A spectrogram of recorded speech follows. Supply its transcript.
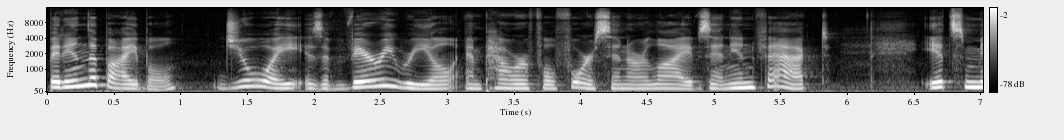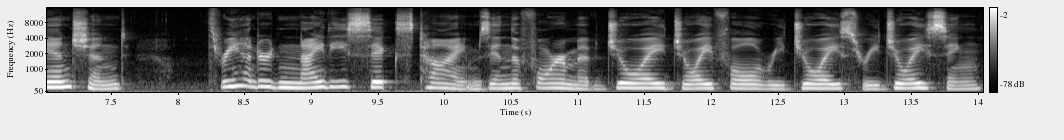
But in the Bible, joy is a very real and powerful force in our lives, and in fact, it's mentioned 396 times in the form of joy, joyful, rejoice, rejoicing,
